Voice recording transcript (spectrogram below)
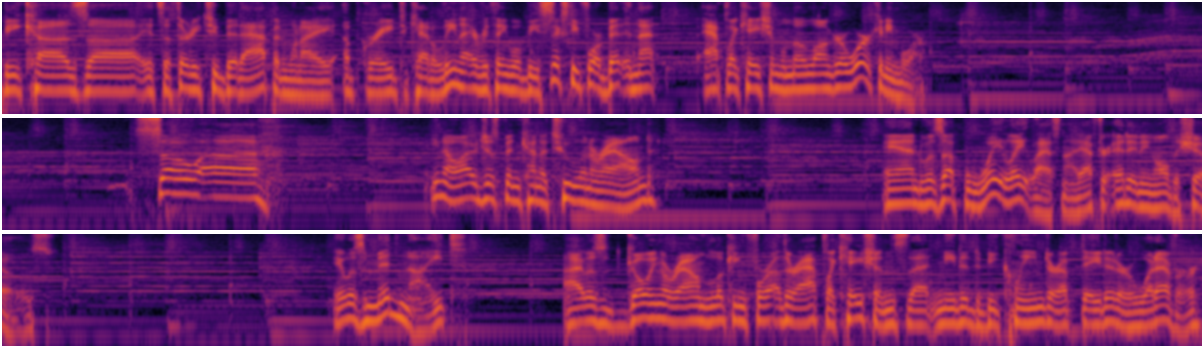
because uh, it's a 32-bit app, and when I upgrade to Catalina, everything will be 64-bit, and that application will no longer work anymore. So, uh, you know, I've just been kind of tooling around and was up way late last night after editing all the shows. It was midnight. I was going around looking for other applications that needed to be cleaned or updated or whatever.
